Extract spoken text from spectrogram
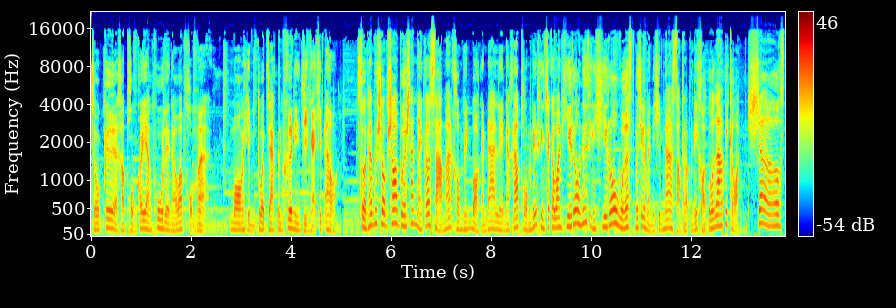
โจ๊กเกอร์ครับผมก็ยังพูดเลยนะว่าผมอะมองเห็นตัวแจ็คเป็นเพื่อนจริงๆอะคิดเอา ส่วนท่านผู้ชมชอบเวอร์ชันไหนก็สามารถคอมเมนต์บอกกันได้เลยนะครับ ผมนึกถึงจักรวาลฮีโร่นึกถึงฮีโร่เวิร์สไว้เจอกันใหม่ในคลิปหน้าสำหรับวันนี้ขอตัวลาไปก่อนเชลส์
